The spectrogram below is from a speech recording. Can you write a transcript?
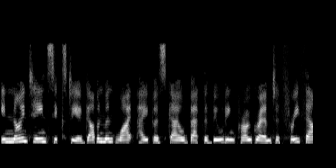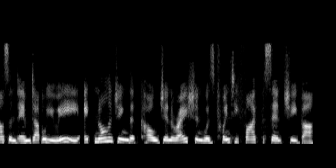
In 1960 a government white paper scaled back the building program to 3,000 MWE, acknowledging that coal generation was 25% cheaper.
